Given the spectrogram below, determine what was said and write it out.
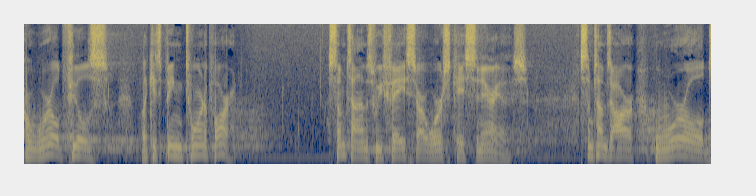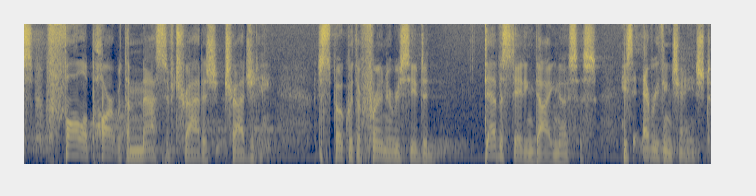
Our world feels like it's being torn apart. Sometimes we face our worst case scenarios. Sometimes our worlds fall apart with a massive tra- tragedy. I just spoke with a friend who received a devastating diagnosis. He said everything changed.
